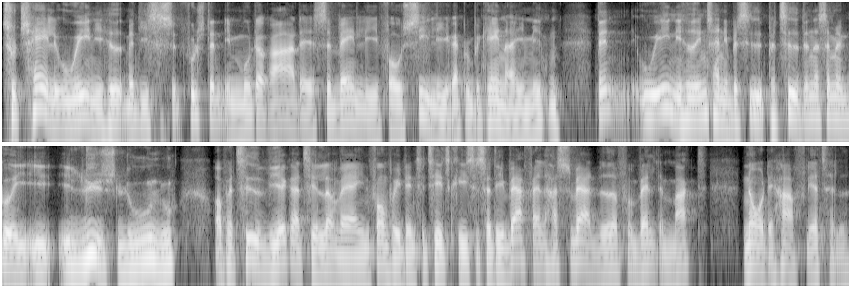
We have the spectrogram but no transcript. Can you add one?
totale uenighed med de fuldstændig moderate, sædvanlige, forudsigelige republikanere i midten. Den uenighed internt i partiet, partiet den er simpelthen gået i, i, i lys lue nu, og partiet virker til at være i en form for identitetskrise, så det i hvert fald har svært ved at forvalte magt, når det har flertallet.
